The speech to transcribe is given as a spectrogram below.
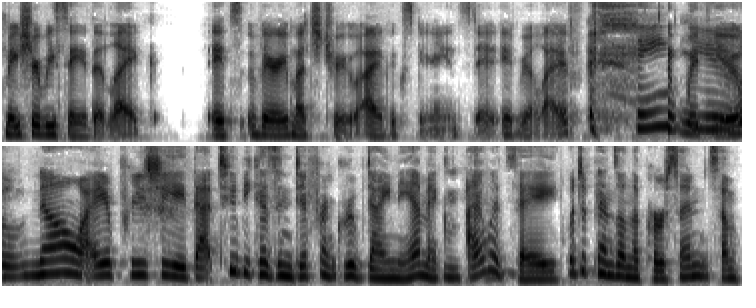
make sure we say that like, it's very much true. I've experienced it in real life. Thank with you. you. No, I appreciate that too, because in different group dynamics, mm-hmm. I would say well, it depends on the person. Some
